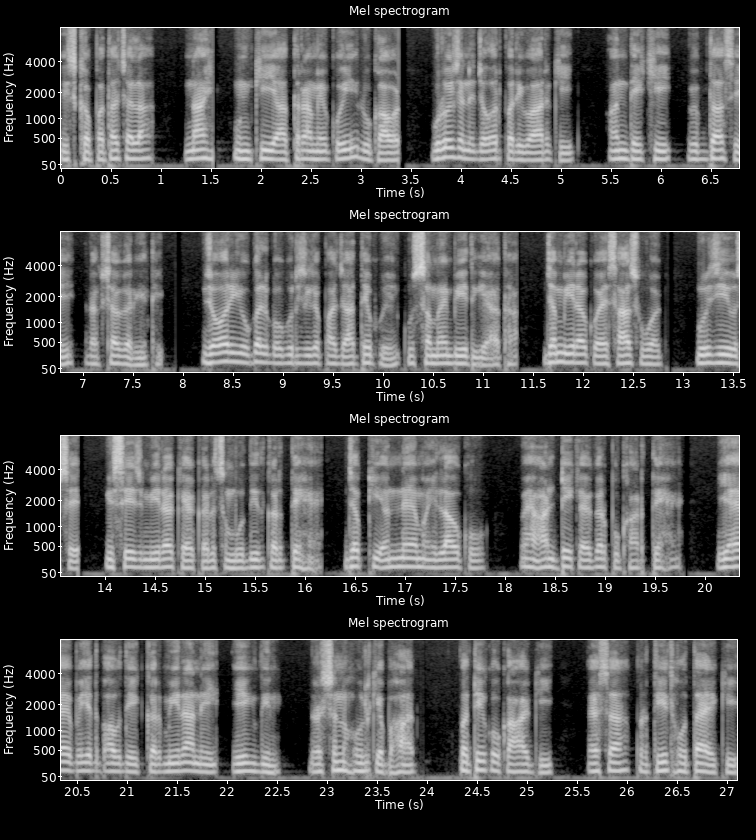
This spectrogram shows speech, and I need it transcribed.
इसका पता चला, ना ही उनकी यात्रा में कोई रुकावट। गुरुजी ने जौहर परिवार की अनदेखी विपदा से रक्षा करी थी। जौहर युगल को गुरुजी के पास जाते हुए कुछ समय बीत गया था। जब मीरा को एहसास हुआ गुरुजी उसे मिसेज मीरा कहकर संबोधित करते हैं, जबकि अन्य महिलाओं को वह आंटी कहकर पुकारते हैं। यह भेदभाव देखकर मीरा ने एक दिन दर्शन हॉल के बाहर पति को कहा कि ऐसा प्रतीत होता है कि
